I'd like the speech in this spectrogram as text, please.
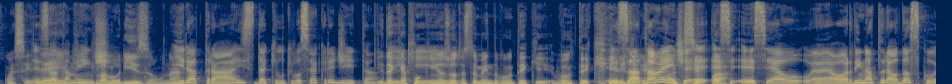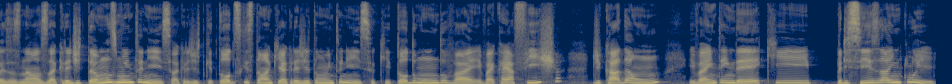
com essa ideia, que, valorizam, né? Ir atrás daquilo que você acredita. E daqui a que- pouquinho as outras também vão ter que, vão ter que Exatamente. Esse esse é, o- é a ordem natural das coisas. Nós acreditamos muito nisso. Eu acredito que todos que estão aqui acreditam muito nisso. Que todo mundo vai, vai cair a ficha de cada um e vai entender que precisa incluir.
